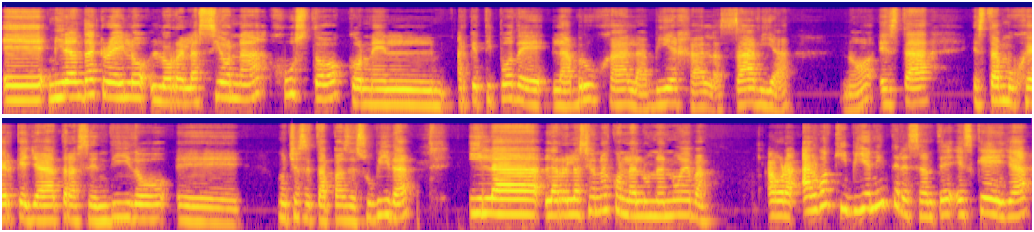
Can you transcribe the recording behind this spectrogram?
eh, Miranda Gray lo, lo, relaciona justo con el arquetipo de la bruja, la vieja, la sabia, ¿no? Esta, esta mujer que ya ha trascendido eh, muchas etapas de su vida y la, la relaciona con la luna nueva. Ahora, algo aquí bien interesante es que ella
